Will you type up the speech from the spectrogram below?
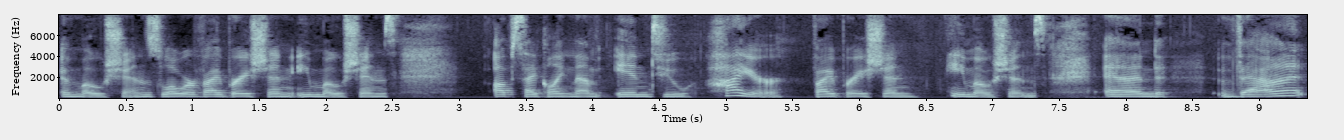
emotions, lower vibration emotions, upcycling them into higher vibration emotions. And that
